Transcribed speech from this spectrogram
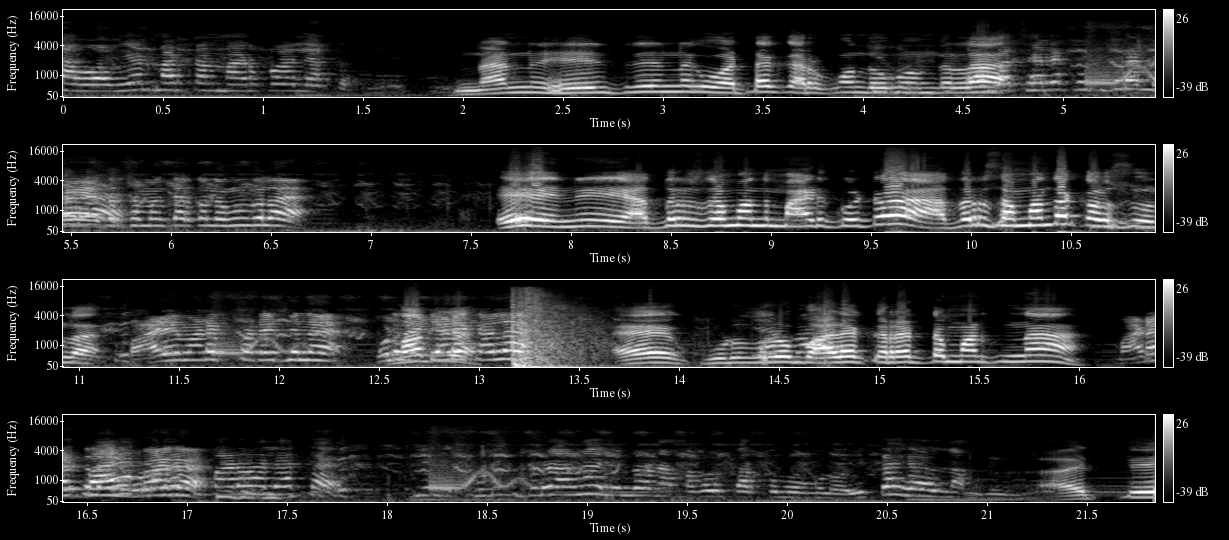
ನಾವು ಏನ್ ಮಾಡ್ತಾನ ನನ್ನ ಹೆಂಡ್ರಿನ ಒಟ್ಟ ಕರ್ಕೊಂಡ್ ಹೋಗಂಗಿಲ್ಲ. ಕರ್ಕೊಂಡು ಹೋಗಂಗಿಲ್ಲ. ಏ ನೀ ಅದ್ರ ಸಂಬಂಧ ಮಾಡಿಕೊಟ್ಟು ಅದ್ರ ಸಂಬಂಧ ಕಳ್ಸೂಲ ಬಾಳೆ ಮಾಡಕ್ ಏ ಕುಡಿದ್ರು ಬಾಳೆ ಕರೆಕ್ಟ್ ಮಾಡ್ತೀನ ಅತ್ತೆ. ನೀ ಕುಡ್ದ್ ಬಿಡಾನ ಇಲ್ಲ ನಮ್ಮ ಮಗಳು ಕರ್ಕೊಂಡ್ ಹೋಗೋಣ ಹೇಳ ನಮ್ಗೆ. ಅತ್ತೇ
